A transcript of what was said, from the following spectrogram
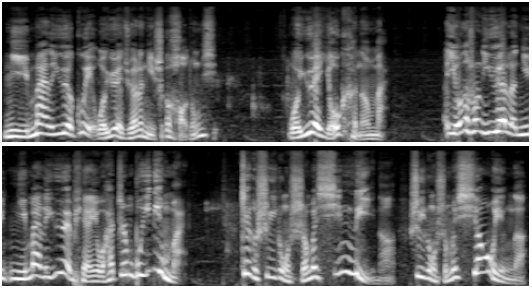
你卖的越贵，我越觉得你是个好东西，我越有可能买。有的时候你越了你你卖的越便宜，我还真不一定买。这个是一种什么心理呢？是一种什么效应呢？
